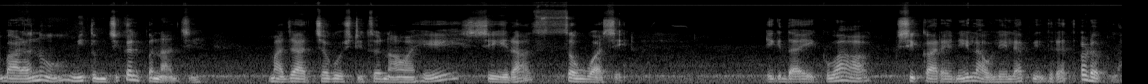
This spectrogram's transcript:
बाळानो मी तुमची कल्पना आजी माझ्या आजच्या गोष्टीचं नाव आहे शेरा सव्वा शेर. एकदा एक वाघ शिकाऱ्याने लावलेल्या पिंजऱ्यात अडकला.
